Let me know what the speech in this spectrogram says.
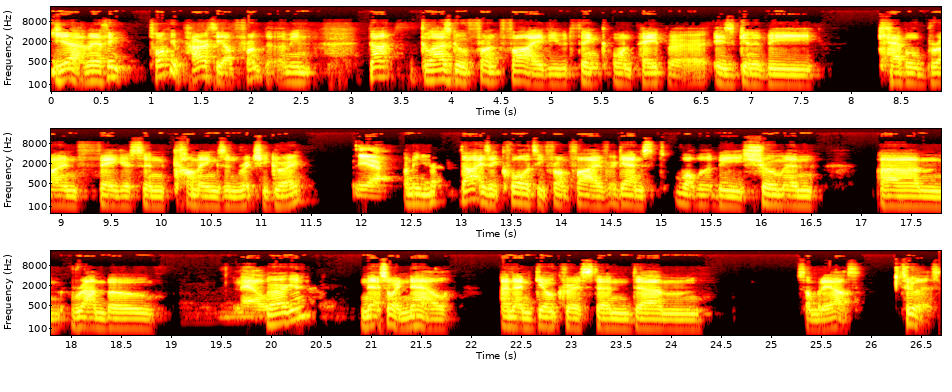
Yeah, I mean, I think talking parity up front, though, I mean, that Glasgow front five, you would think on paper, is going to be Kebble, Brown, Fagerson, Cummings, and Richie Gray. Yeah. I mean, that is a quality front five against what will it be? Schoeman, um, Rambo, Nel. Berghan? Ne- sorry, Nel, and then Gilchrist and um, somebody else. Toolis.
